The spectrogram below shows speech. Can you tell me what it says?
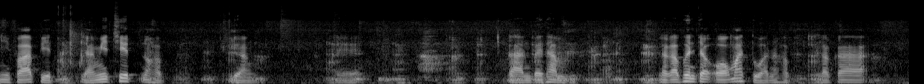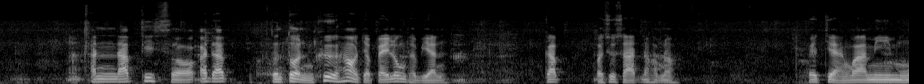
มีฟ้าปิดอย่างมิดชิดนะครับเรื่อง การไปทำแล้วก็เพื่อนจะออกมาตรวจนะครับ แล้วก็ อันดับที่สองอันดับต้นๆคือเฮาจะไปลงทะเบียน กับปศุสัตว์นะครับเนาะไปแจ้งว่ามีหมู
